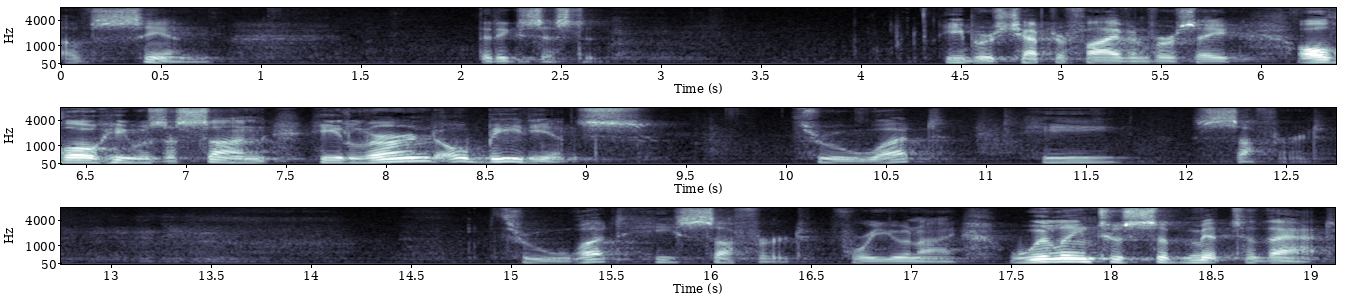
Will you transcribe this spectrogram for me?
of sin that existed. Hebrews chapter 5 and verse 8 Although he was a son, he learned obedience through what he suffered. Through what he suffered for you and I, willing to submit to that.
